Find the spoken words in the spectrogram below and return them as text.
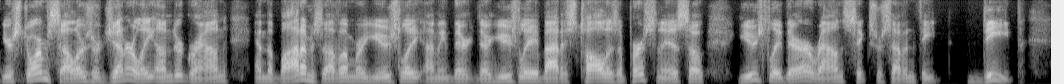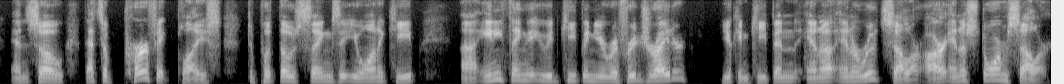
Your storm cellars are generally underground, and the bottoms of them are usually, I mean, they're they're usually about as tall as a person is. So usually they're around six or seven feet deep. And so that's a perfect place to put those things that you want to keep. Uh, anything that you would keep in your refrigerator, you can keep in in a in a root cellar or in a storm cellar,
